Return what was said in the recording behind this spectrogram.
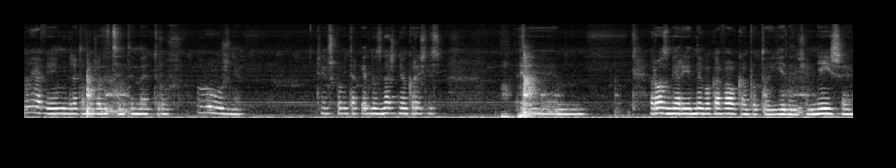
No ja wiem, ile to może być centymetrów. Różnie. Ciężko mi tak jednoznacznie określić rozmiar jednego kawałka, bo to jeden się mniejszy,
